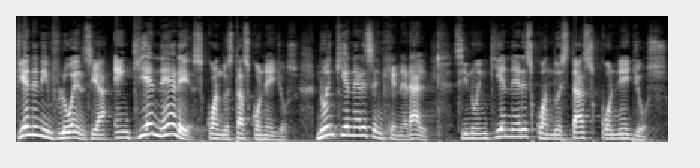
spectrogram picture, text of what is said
tienen influencia en quién eres cuando estás con ellos. No en quién eres en general, sino en quién eres cuando estás con ellos.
